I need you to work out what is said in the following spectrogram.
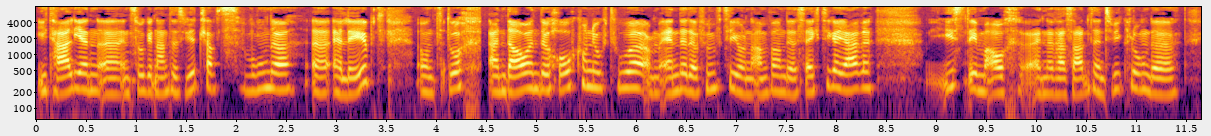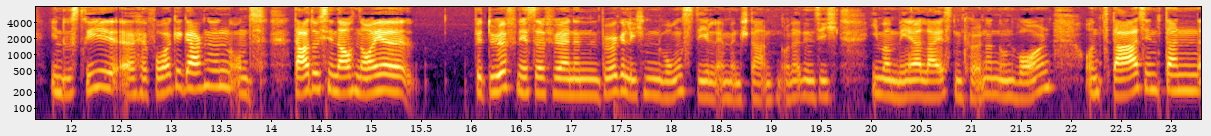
Italien äh, ein sogenanntes Wirtschaftswunder äh, erlebt. Und durch andauernde Hochkonjunktur am Ende der 50er und Anfang der 60er Jahre ist eben auch eine rasante Entwicklung der Industrie hervorgegangen. Und dadurch sind auch neue Bedürfnisse für einen bürgerlichen Wohnstil entstanden, oder den sich immer mehr leisten können und wollen. Und da sind dann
